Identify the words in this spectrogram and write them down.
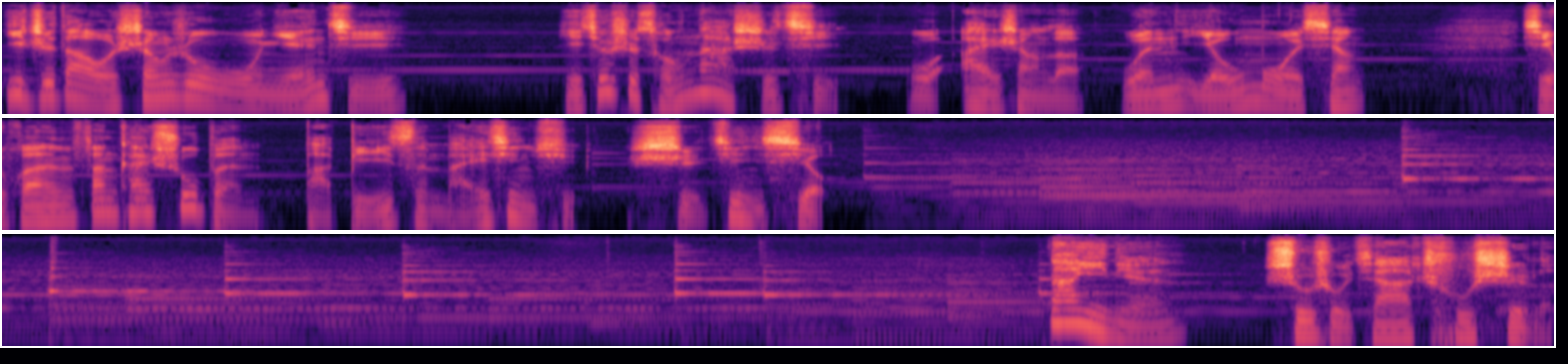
一直到我升入五年级，也就是从那时起，我爱上了闻油墨香，喜欢翻开书本，把鼻子埋进去，使劲嗅。那一年。叔叔家出事了，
